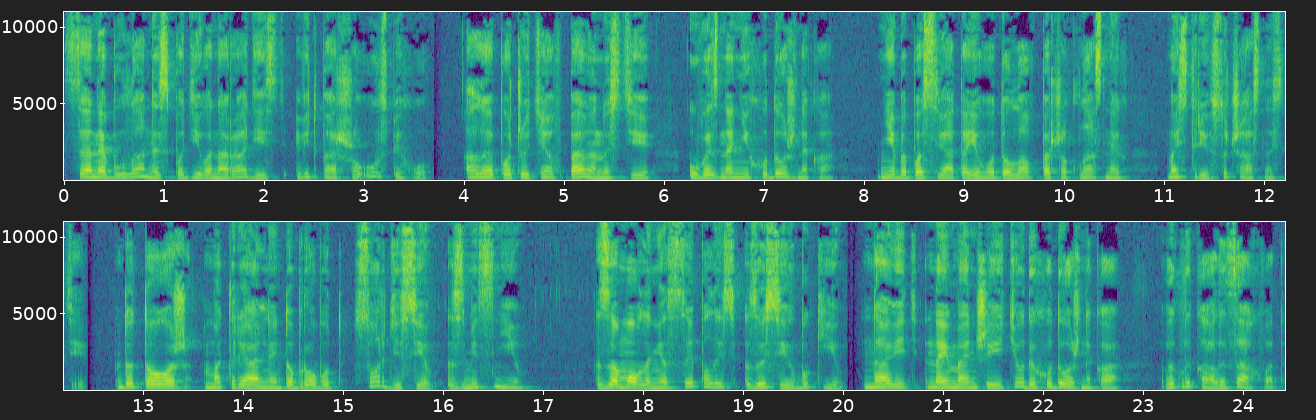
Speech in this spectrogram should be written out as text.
Це не була несподівана радість від першого успіху, але почуття впевненості у визнанні художника, ніби посвята його до лав першокласних майстрів сучасності. До того ж, матеріальний добробут Сордісів зміцнів, замовлення сипались з усіх боків, навіть найменші етюди художника викликали захват,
